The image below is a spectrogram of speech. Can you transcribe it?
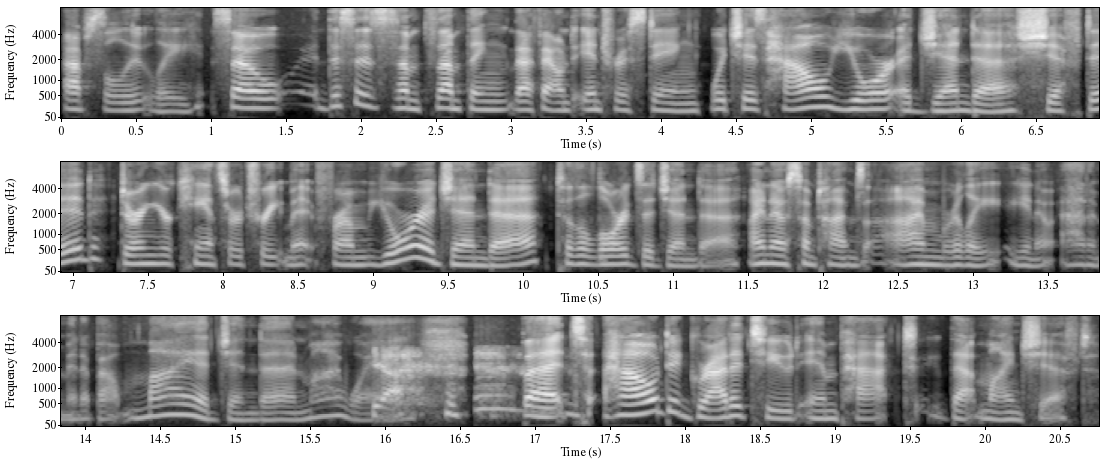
Absolutely. So this is some something that I found interesting, which is how your agenda shifted during your cancer treatment from your agenda to the Lord's agenda. I know sometimes I'm really, you know, adamant about my agenda and my way. Yeah. but how did gratitude impact that mind shift?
